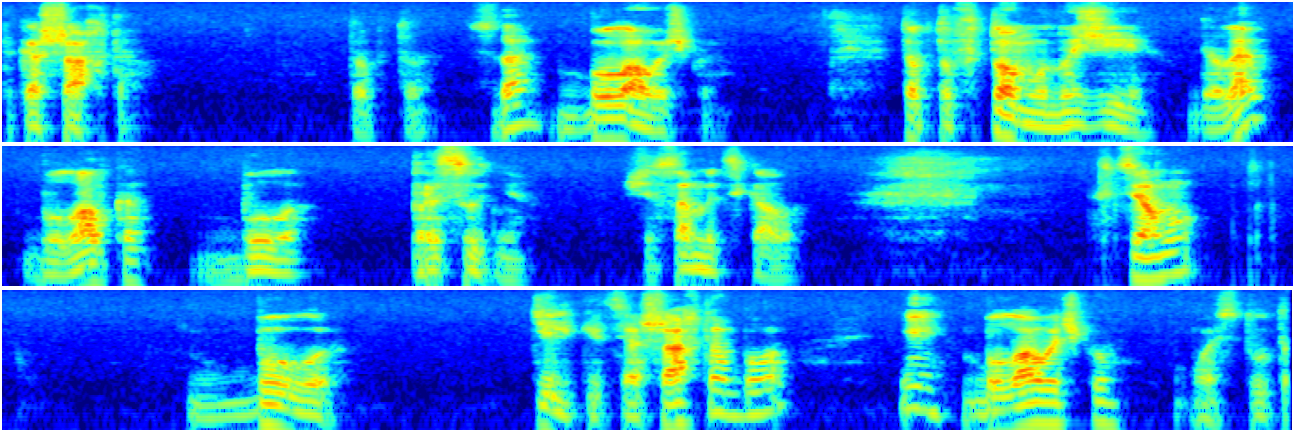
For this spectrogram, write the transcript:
Така шахта. Тобто сюди булавочка. Тобто в тому ножі, де лев, булавка була присутня. Що саме цікаво. В цьому було тільки ця шахта була і булавочку ось тут,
